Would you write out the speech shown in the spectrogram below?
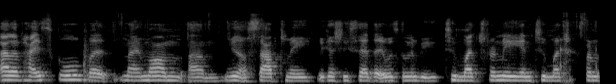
out of high school, but my mom, um, you know, stopped me because she said that it was going to be too much for me and too much for my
